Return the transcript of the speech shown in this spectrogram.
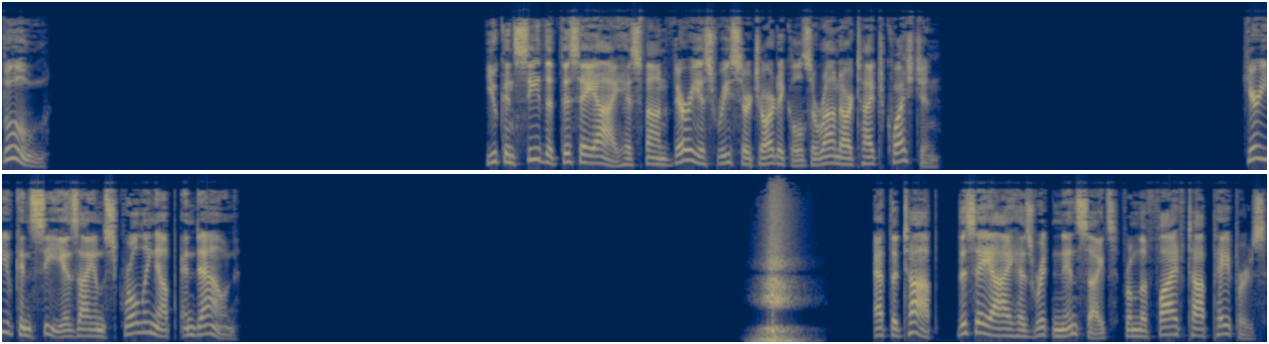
Boom! You can see that this AI has found various research articles around our typed question. Here you can see as I am scrolling up and down. At the top, this AI has written insights from the five top papers.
